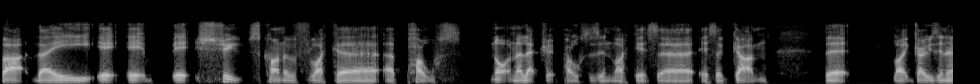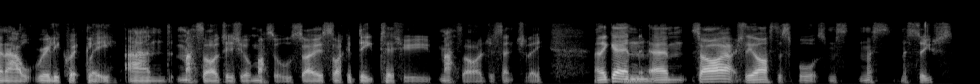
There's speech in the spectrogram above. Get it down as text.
but they it it it shoots kind of like a, a pulse, not an electric pulse, as in like it's a it's a gun that like goes in and out really quickly and massages your muscles. So it's like a deep tissue massage essentially. And again, mm. um, so I actually asked the sports masseuse,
